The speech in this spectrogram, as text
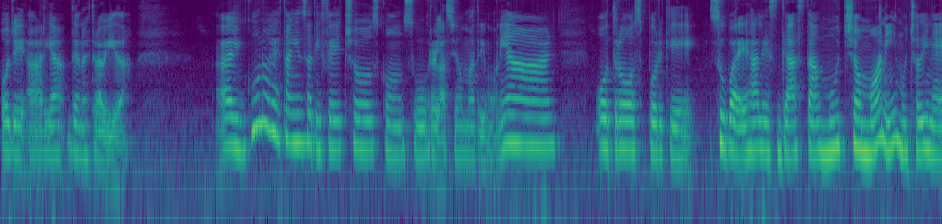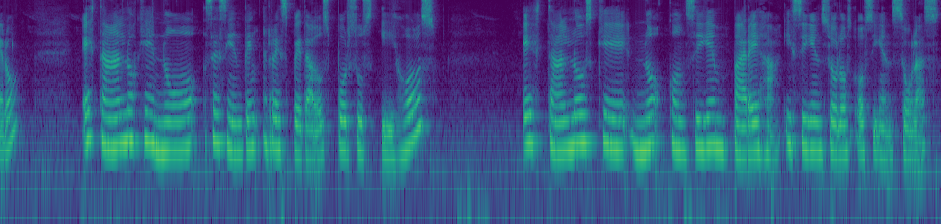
o Y área de nuestra vida. Algunos están insatisfechos con su relación matrimonial, otros porque su pareja les gasta mucho money, mucho dinero. Están los que no se sienten respetados por sus hijos, están los que no consiguen pareja y siguen solos o siguen solas.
